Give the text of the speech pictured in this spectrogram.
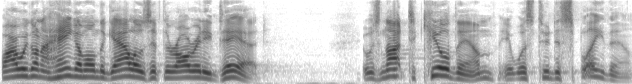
Why are we going to hang them on the gallows if they're already dead? It was not to kill them, it was to display them,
